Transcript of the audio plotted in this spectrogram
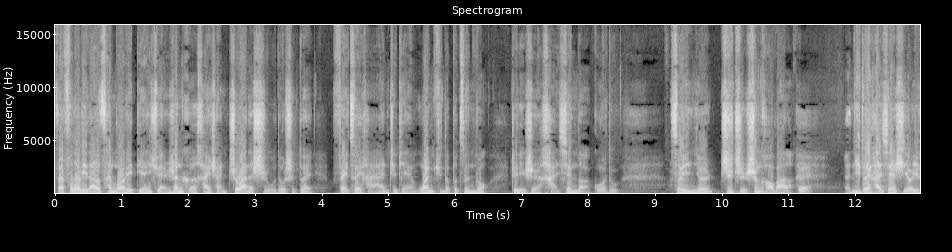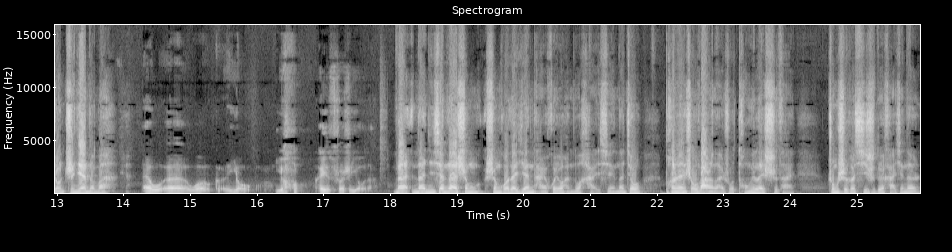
在佛罗里达的餐馆里点选任何海产之外的食物，都是对翡翠海岸这片湾区的不尊重。这里是海鲜的国度，所以你就直指生蚝罢了。对，呃你对海鲜是有一种执念的吗？哎，我呃我有有可以说是有的，那那你现在生生活在烟台，会有很多海鲜，那就烹饪手法上来说，同一类食材，中式和西式对海鲜的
